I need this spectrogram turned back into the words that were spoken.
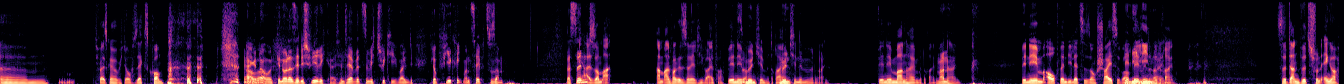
Ähm, ich weiß gar nicht, ob ich da auf sechs komme. ja, Aber genau. Und genau das ist ja die Schwierigkeit. Hinterher wird es nämlich tricky, weil ich glaube, vier kriegt man safe zusammen. Das sind. Ja, also am, am Anfang ist es relativ einfach. Wir nehmen so. München mit rein. München nehmen wir mit rein. Wir nehmen Mannheim mit rein. Mannheim. Wir nehmen, auch wenn die letzte Saison scheiße war, Berlin, Berlin mit, rein. mit rein. So, dann wird's schon enger.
